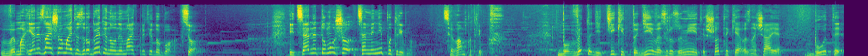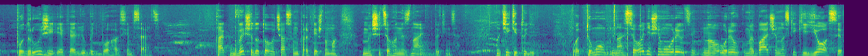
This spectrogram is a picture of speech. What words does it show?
Ви Я не знаю, що ви маєте зробити, але вони мають прийти до Бога. Все. І це не тому, що це мені потрібно, це вам потрібно. Бо ви тоді, тільки тоді ви зрозумієте, що таке означає бути подружжі, яка любить Бога всім серцем. Так, ви ще до того часу ми практично ми, ще цього не знаємо до кінця. Ну тільки тоді. От тому на сьогоднішньому уривці, на уривку ми бачимо, наскільки Йосиф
